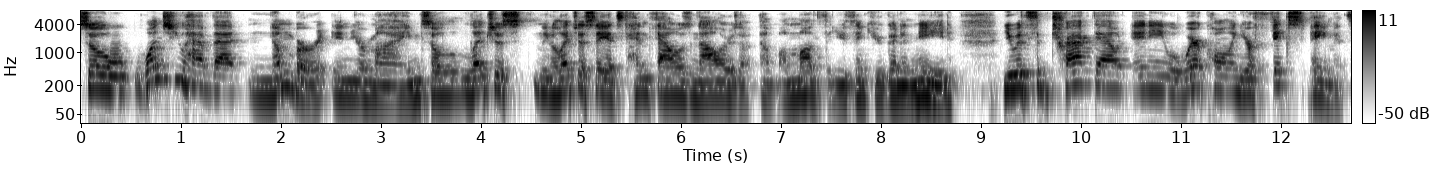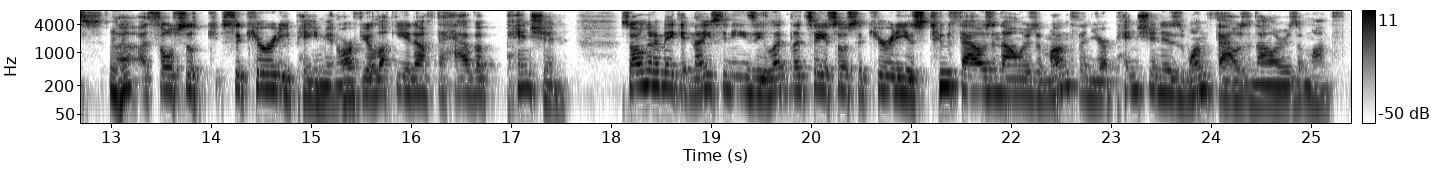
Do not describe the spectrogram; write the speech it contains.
So once you have that number in your mind, so let's just you know let's just say it's ten thousand dollars a month that you think you're going to need, you would subtract out any what we're calling your fixed payments, mm-hmm. uh, a social security payment, or if you're lucky enough to have a pension. So I'm going to make it nice and easy. Let, let's say your Social Security is $2,000 a month and your pension is $1,000 a month.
